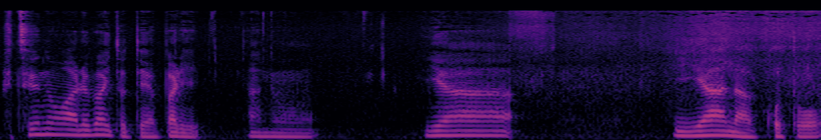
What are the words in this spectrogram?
普通のアルバイトってやっぱりあの嫌嫌なこと。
